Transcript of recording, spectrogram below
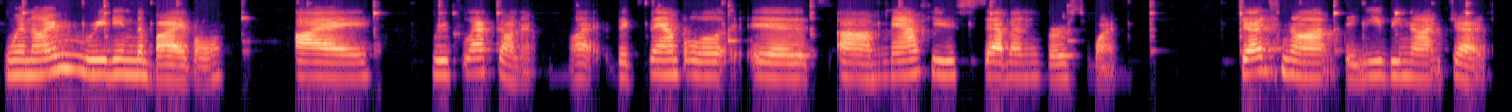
When I'm reading the Bible, I reflect on it. The example is um, Matthew 7, verse 1. Judge not that ye be not judged.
